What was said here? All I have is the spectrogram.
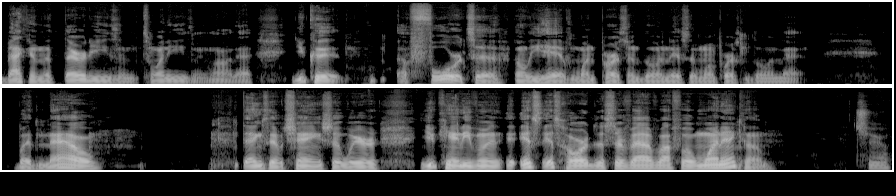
back in the 30s and 20s and all that, you could afford to only have one person doing this and one person doing that. But now things have changed to where you can't even it's it's hard to survive off of one income. True.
